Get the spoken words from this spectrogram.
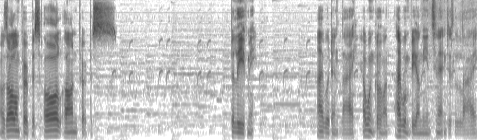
it was all on purpose. All on purpose. Believe me. I wouldn't lie. I wouldn't go on. I wouldn't be on the internet and just lie.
